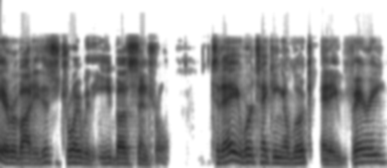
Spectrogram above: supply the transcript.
Hey, everybody, this is Troy with eBuzz Central. Today, we're taking a look at a very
